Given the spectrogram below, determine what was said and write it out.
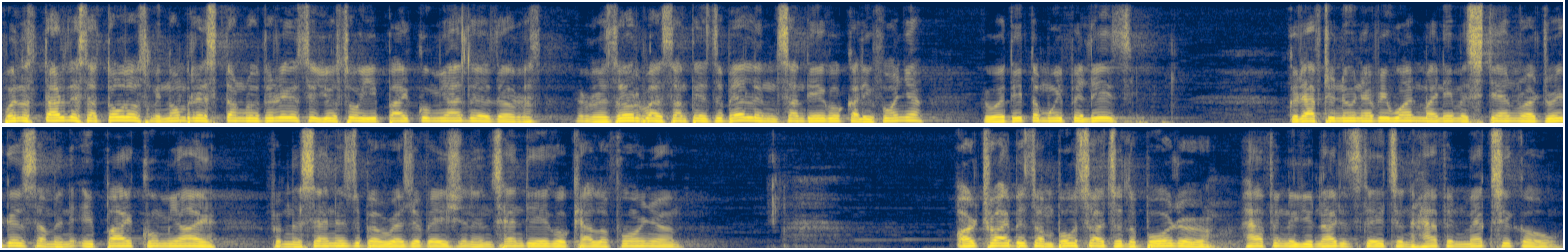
Buenas tardes a todos, mi nombre es Stan Rodríguez y yo soy Ipai Cumia de, de Reserva Santa Isabel en San Diego, California. Ahorita muy feliz. Good afternoon, everyone. My name is Stan Rodriguez. I'm an Ipai Kumyai from the San Isabel Reservation in San Diego, California. Our tribe is on both sides of the border, half in the United States and half in Mexico.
